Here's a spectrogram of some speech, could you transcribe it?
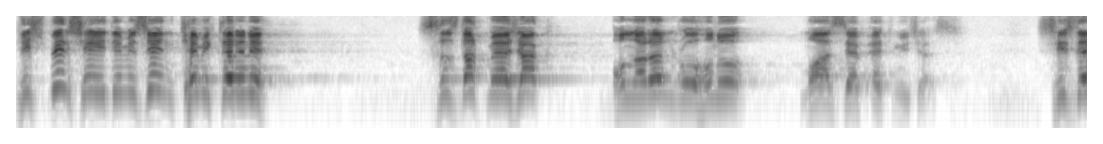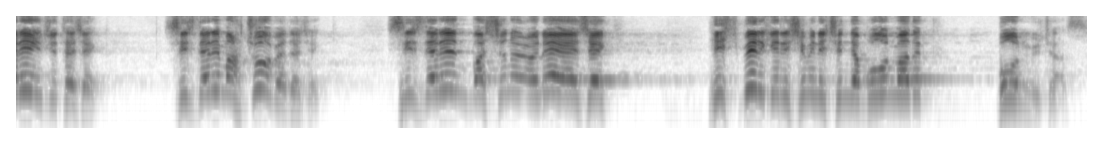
hiçbir şehidimizin kemiklerini sızlatmayacak, onların ruhunu muazzep etmeyeceğiz. Sizleri incitecek, sizleri mahcup edecek, sizlerin başını öne eğecek hiçbir girişimin içinde bulunmadık, bulunmayacağız.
